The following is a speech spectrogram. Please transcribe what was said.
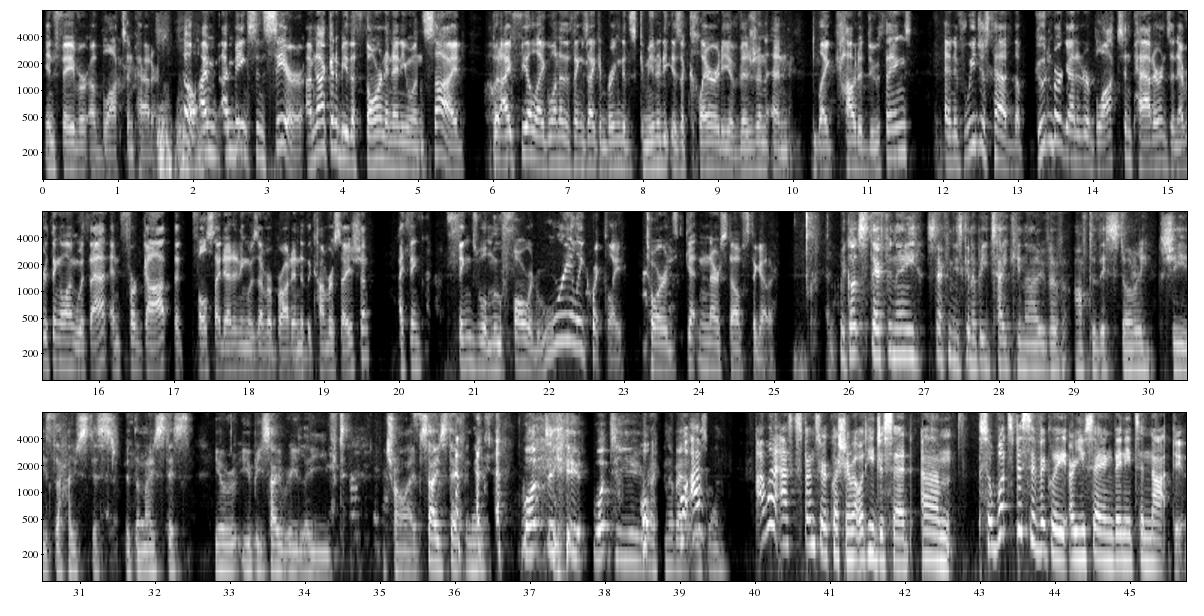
in favor of blocks and patterns. No, I'm I'm being sincere. I'm not going to be the thorn in anyone's side, but I feel like one of the things I can bring to this community is a clarity of vision and like how to do things. And if we just had the Gutenberg editor blocks and patterns and everything along with that and forgot that full site editing was ever brought into the conversation, I think things will move forward really quickly towards getting ourselves together. We've got Stephanie. Stephanie's going to be taking over after this story. She is the hostess with the mostest. You you'll be so relieved, tribe. So Stephanie, what do you what do you well, reckon about well, this I, one? I want to ask Spencer a question about what he just said. Um, so, what specifically are you saying they need to not do?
